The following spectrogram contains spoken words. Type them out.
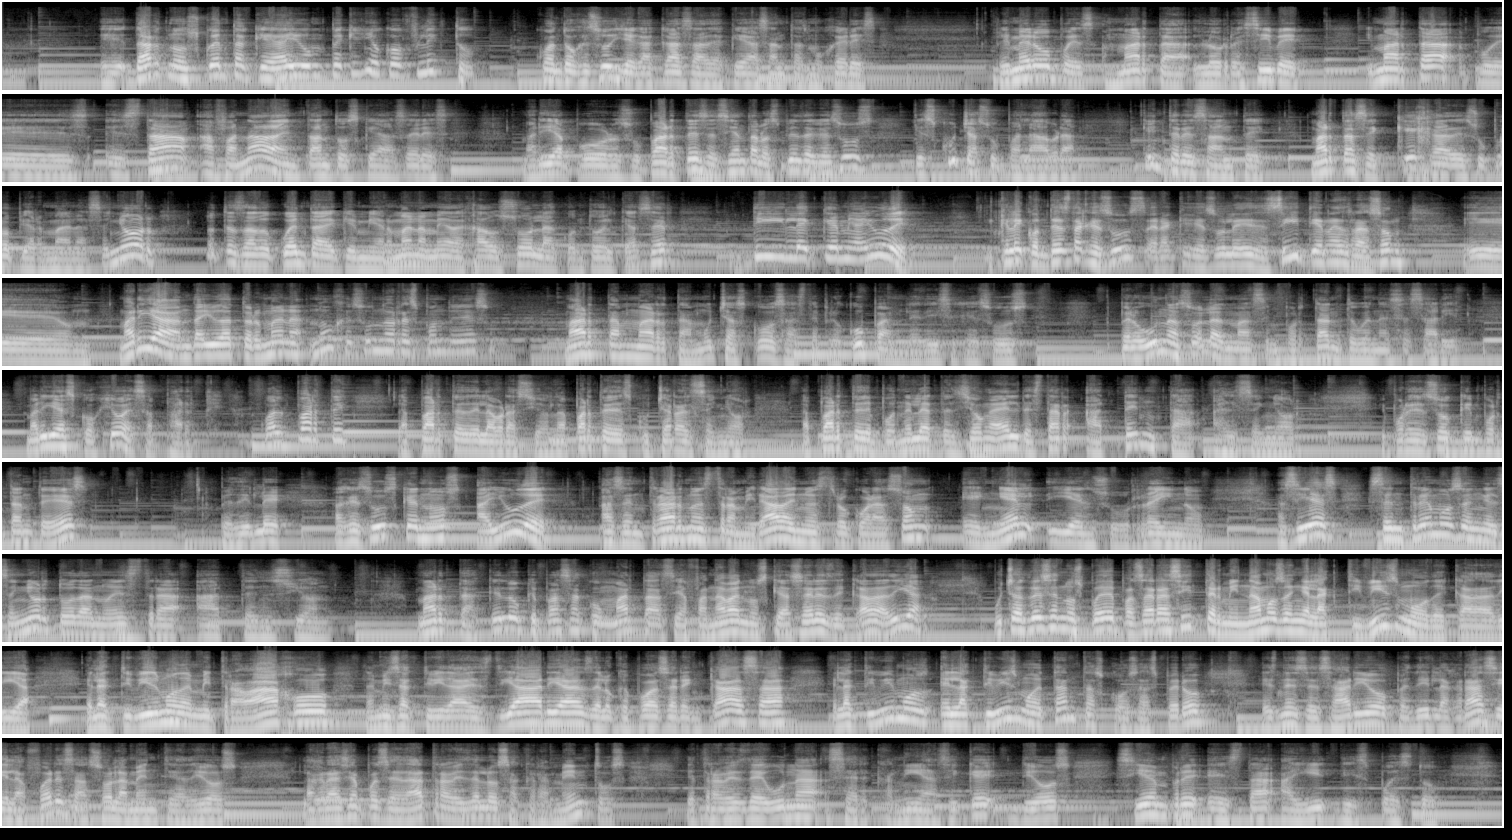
eh, darnos cuenta que hay un pequeño conflicto cuando Jesús llega a casa de aquellas santas mujeres. Primero, pues Marta lo recibe y Marta pues está afanada en tantos quehaceres. María por su parte se sienta a los pies de Jesús y escucha su palabra. Qué interesante. Marta se queja de su propia hermana. Señor, ¿no te has dado cuenta de que mi hermana me ha dejado sola con todo el quehacer? Dile que me ayude. ¿Y qué le contesta Jesús? ¿Será que Jesús le dice, sí, tienes razón? Eh, María, anda ayuda a tu hermana. No, Jesús no responde eso. Marta, Marta, muchas cosas te preocupan, le dice Jesús, pero una sola es más importante o es necesaria. María escogió esa parte. ¿Cuál parte? La parte de la oración, la parte de escuchar al Señor, la parte de ponerle atención a Él, de estar atenta al Señor. Y por eso qué importante es pedirle a Jesús que nos ayude a centrar nuestra mirada y nuestro corazón en Él y en su reino. Así es, centremos en el Señor toda nuestra atención. Marta, ¿qué es lo que pasa con Marta? Se afanaba en los quehaceres de cada día. Muchas veces nos puede pasar así, terminamos en el activismo de cada día, el activismo de mi trabajo, de mis actividades diarias, de lo que puedo hacer en casa, el activismo, el activismo de tantas cosas, pero es necesario pedir la gracia y la fuerza solamente a Dios. La gracia pues se da a través de los sacramentos y a través de una cercanía, así que Dios siempre está ahí dispuesto.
